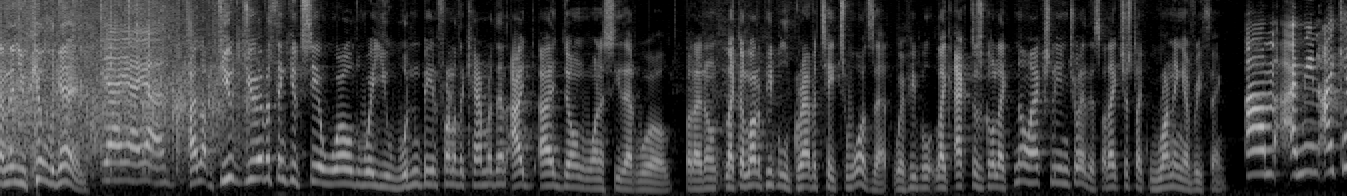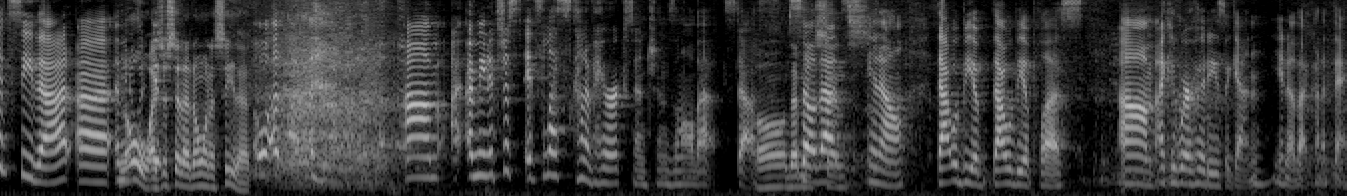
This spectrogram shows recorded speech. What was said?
and then you kill the game. Yeah, yeah, yeah. I love. Do you do you ever think you'd see a world where you wouldn't be in front of the camera? Then I I don't want to see that world, but I don't like a lot of people gravitate towards that, where people like actors go like, no, I actually enjoy this. I like just like running everything. Um, I mean, I could see that. Uh, I mean, No, I it- just said I don't want to see that. well, uh, um, I, I mean, it's just it's less kind of hair extensions and all that stuff. Oh, that so makes that's sense. you know that would be a that would be a plus. Um, I could wear hoodies again, you know that kind of thing.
